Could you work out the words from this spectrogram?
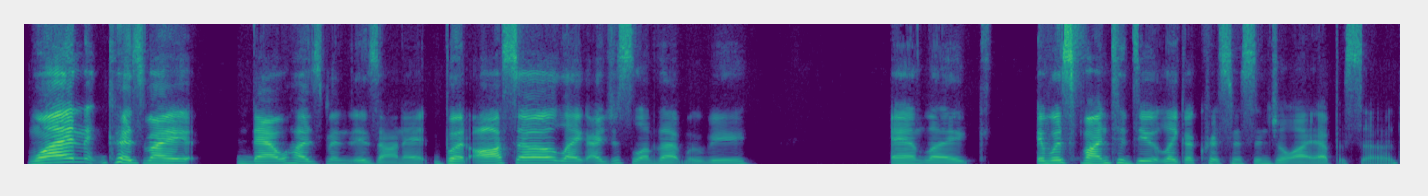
One, because my now husband is on it, but also like I just love that movie. And like it was fun to do like a Christmas in July episode.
